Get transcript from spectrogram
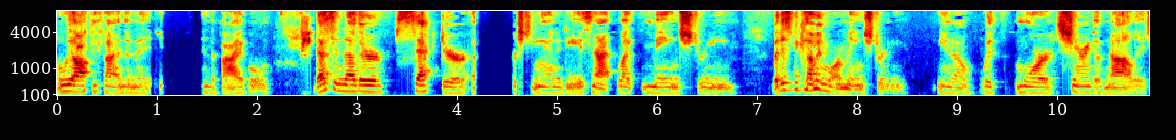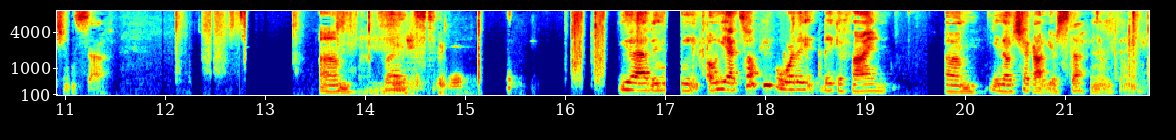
And we all can find them in, in the Bible. That's another sector of Christianity is not like mainstream, but it's becoming more mainstream, you know, with more sharing of knowledge and stuff. Um, but you have any, oh yeah, tell people where they, they can find, um, you know, check out your stuff and everything.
